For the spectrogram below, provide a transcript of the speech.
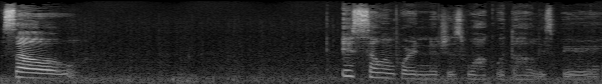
So it's so important to just walk with the Holy Spirit.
